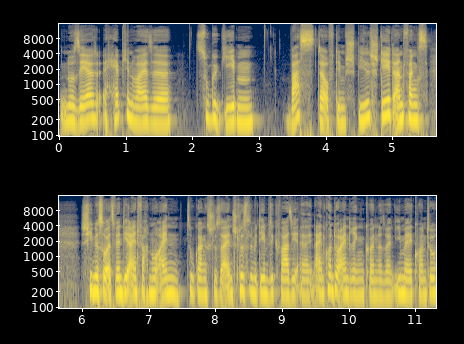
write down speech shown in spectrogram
nur sehr häppchenweise zugegeben, was da auf dem Spiel steht. Anfangs schien es so, als wenn die einfach nur einen Zugangsschlüssel, einen Schlüssel, mit dem sie quasi äh, in ein Konto eindringen können, also ein E-Mail-Konto.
